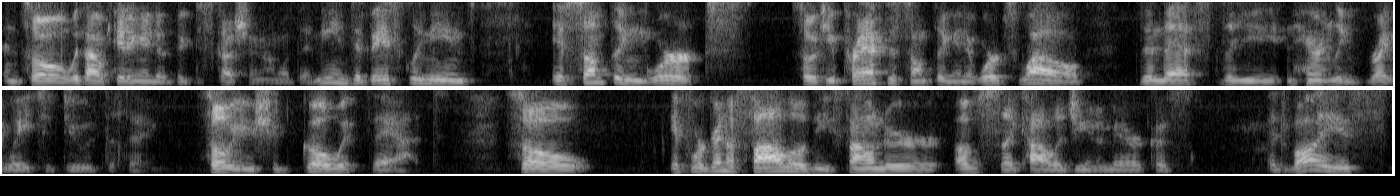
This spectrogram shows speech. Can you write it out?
And so, without getting into a big discussion on what that means, it basically means if something works, so if you practice something and it works well, then that's the inherently right way to do the thing. So you should go with that. So if we're going to follow the founder of psychology in America's advice,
